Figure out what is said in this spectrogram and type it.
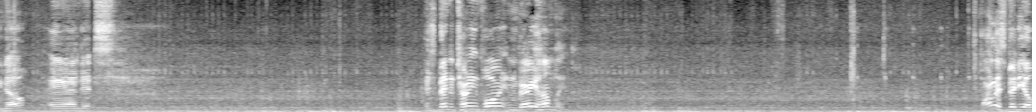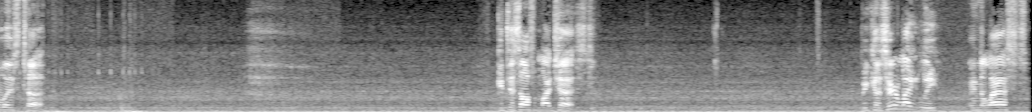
You know, and it's it's been a turning point and very humbling. Part of this video was to get this off of my chest. Because here lately, in the last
